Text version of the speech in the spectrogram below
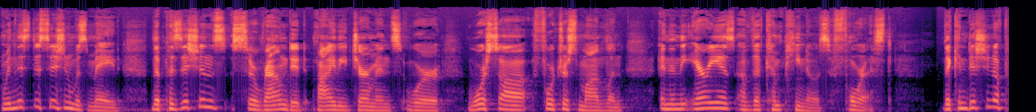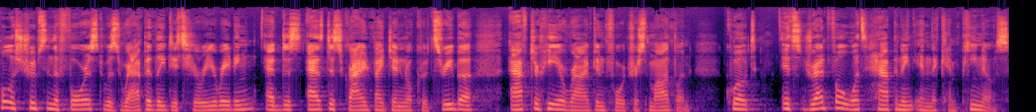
When this decision was made, the positions surrounded by the Germans were Warsaw, Fortress Modlin, and then the areas of the Kampinos forest. The condition of Polish troops in the forest was rapidly deteriorating, as described by General Kutrzeba after he arrived in Fortress Modlin. Quote, It's dreadful what's happening in the Kampinos.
